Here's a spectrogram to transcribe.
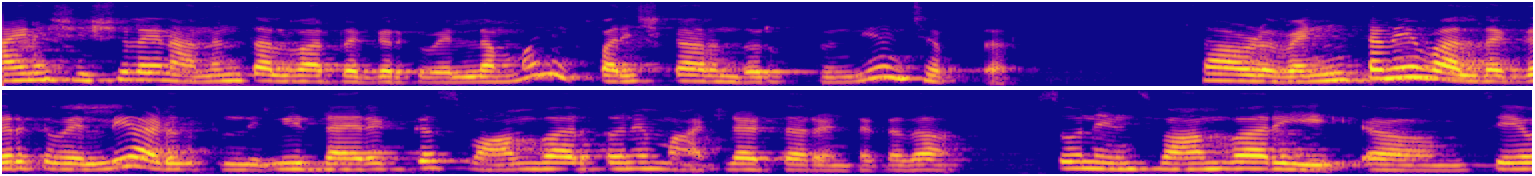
ఆయన శిష్యులైన అనంత అల్వార్ దగ్గరికి వెళ్ళమ్మా నీకు పరిష్కారం దొరుకుతుంది అని చెప్తారు. సో ఆవిడ వెంటనే వాళ్ళ దగ్గరికి వెళ్ళి అడుగుతుంది మీరు డైరెక్ట్గా స్వామివారితోనే మాట్లాడతారంట కదా సో నేను స్వామివారి సేవ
